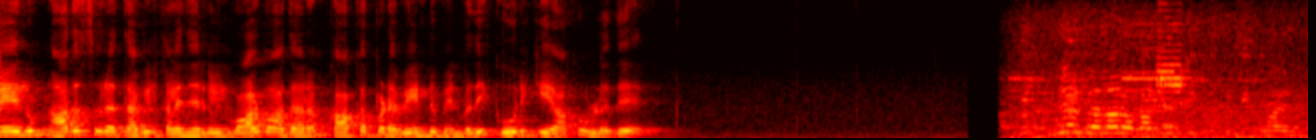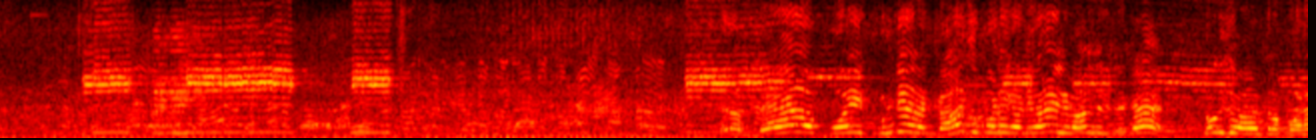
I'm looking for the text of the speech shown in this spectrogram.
மேலும் நாதஸ்வர தவில் கலைஞர்களின் வாழ்வாதாரம் காக்கப்பட வேண்டும் என்பதை கோரிக்கையாக உள்ளது ஏன்னா மேல போய் குண்டியில காசு போட வேண்டியதால நீ வாழ்ந்துட்டு இருக்க? சொகுசு வாகனத்தில் போற.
